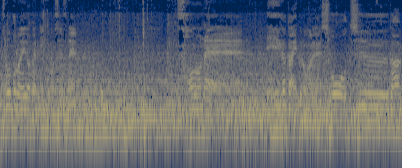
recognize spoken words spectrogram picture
ん。地元の映画館に行きましてですね。そのね映画館行くのがね小中学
